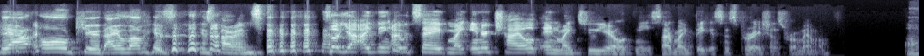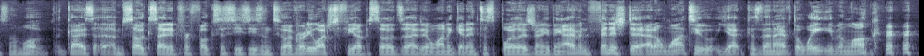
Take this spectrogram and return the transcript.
They are all cute. I love his his parents. So yeah i think i would say my inner child and my two-year-old niece are my biggest inspirations for memo Awesome. Well, guys, I'm so excited for folks to see season two. I've already watched a few episodes. I didn't want to get into spoilers or anything. I haven't finished it. I don't want to yet because then I have to wait even longer.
